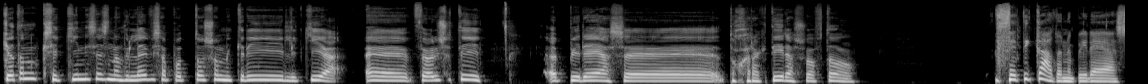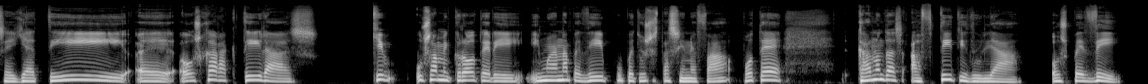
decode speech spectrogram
Και όταν ξεκίνησες να δουλεύεις από τόσο μικρή ηλικία, ε, θεωρείς ότι επηρέασε το χαρακτήρα σου αυτό; θετικά τον επηρέασε γιατί ε, ως χαρακτήρας και ούσα μικρότερη ήμουν ένα παιδί που πετούσε στα σύννεφα οπότε κάνοντας αυτή τη δουλειά ως παιδί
